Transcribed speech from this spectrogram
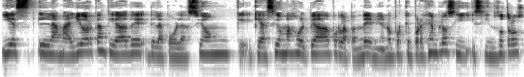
Y es la mayor cantidad de, la población que, ha sido más golpeada por la pandemia, ¿no? Porque, por ejemplo, si, si nosotros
